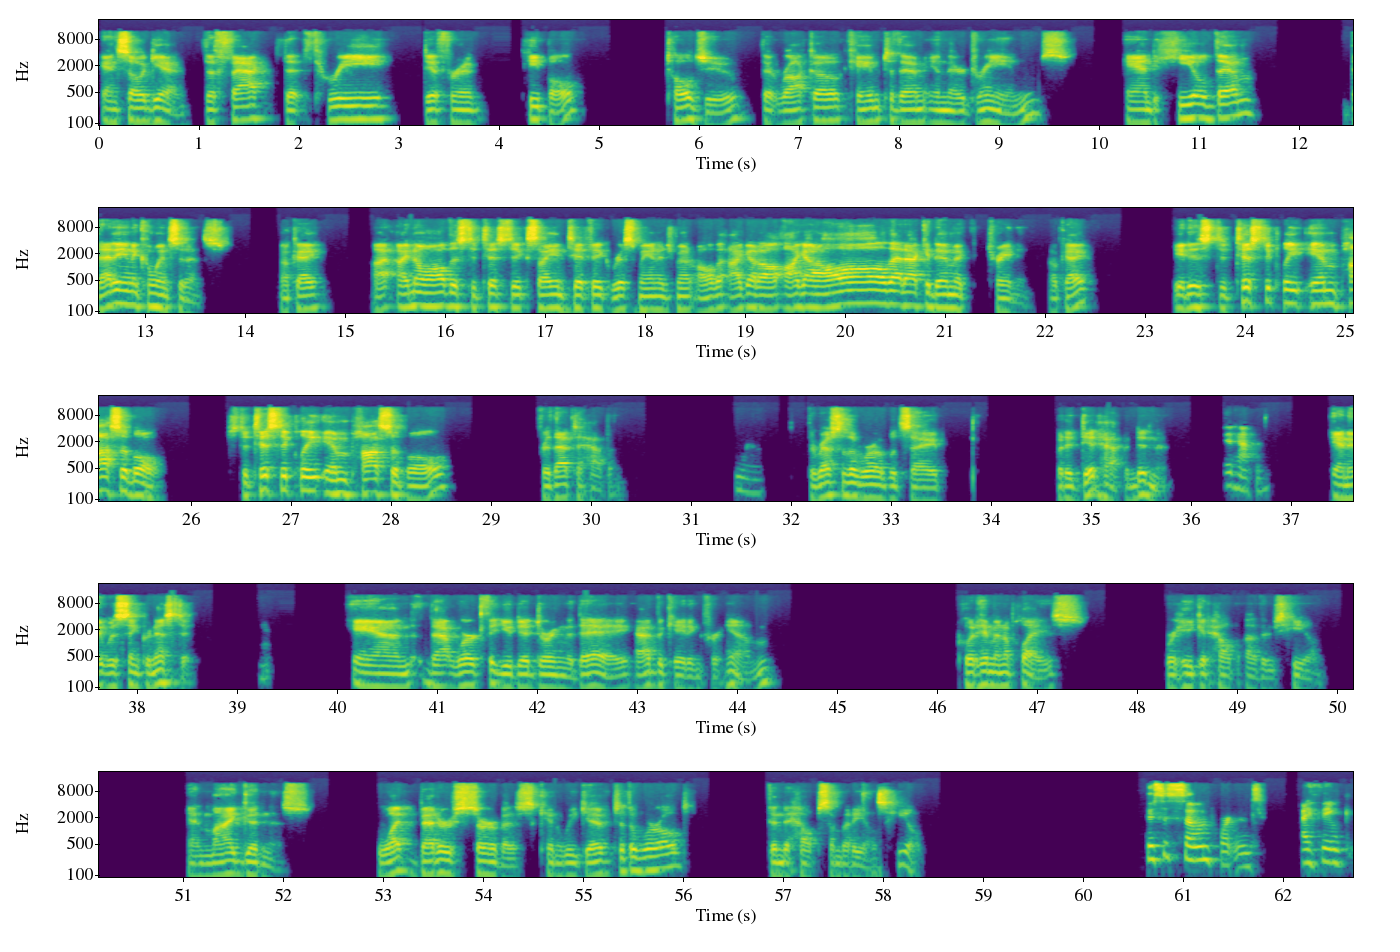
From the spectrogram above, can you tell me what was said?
And so again, the fact that three different people told you that Rocco came to them in their dreams and healed them, that ain't a coincidence. Okay. I, I know all the statistics, scientific, risk management, all that. I got all I got all that academic training. Okay. It is statistically impossible, statistically impossible for that to happen. The rest of the world would say, but it did happen, didn't it? It happened. And it was synchronistic. And that work that you did during the day, advocating for him, put him in a place where he could help others heal. And my goodness, what better service can we give to the world than to help somebody else heal? This is so important. I think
